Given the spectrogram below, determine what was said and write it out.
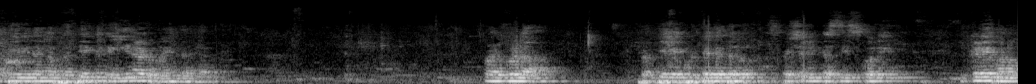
అదేవిధంగా ప్రత్యేకంగా ఈనాడు మహేందర్ గారు. వారు కూడా ప్రత్యేక కృతజ్ఞతలు స్పెషల్ ఇంట్రెస్ట్ తీసుకొని ఇక్కడే మనం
